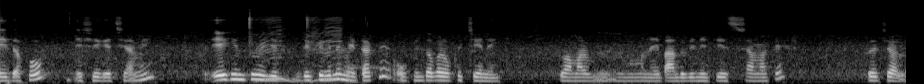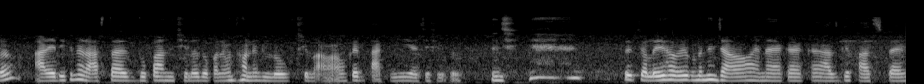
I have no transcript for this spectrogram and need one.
এই দেখো, এসে গেছি আমি। এই কিন্তু এই যে দেখে গেলে মেয়েটাকে, ও কিন্তু আবার ওকে চেনে। তো আমার মানে বান্ধবী নিতে এসছে আমাকে। তো চলো, আর এদিকে না রাস্তার দোকান ছিল, দোকানের মধ্যে অনেক লোক ছিল। আমাকে তাকিয়েই আছে শুধু। তো চলো, এইভাবে কোনোদিন যাওয়া হয় না, একা একা। আজকে ফার্স্ট টাইম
